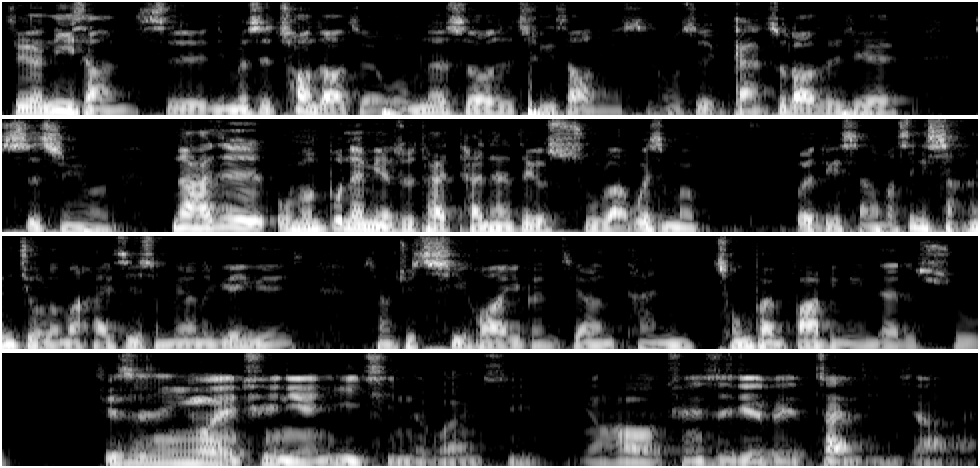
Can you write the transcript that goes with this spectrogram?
这个逆嗓是你们是创造者，我们那时候是青少年的时候，是感受到这些事情哦。那还是我们不能免俗谈谈谈这个书了。为什么会有这个想法？是你想很久了吗？还是什么样的渊源想去企划一本这样谈重返八零年代的书？其实是因为去年疫情的关系。然后全世界被暂停下来，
